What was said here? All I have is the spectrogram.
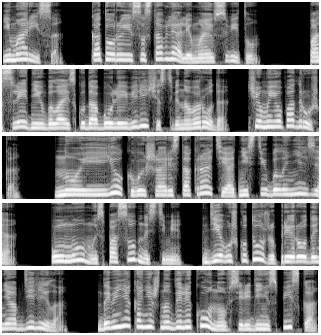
и Мариса, которые составляли мою свиту. Последняя была из куда более величественного рода, чем ее подружка. Но и ее к высшей аристократии отнести было нельзя. Умом и способностями девушку тоже природа не обделила. До меня, конечно, далеко, но в середине списка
